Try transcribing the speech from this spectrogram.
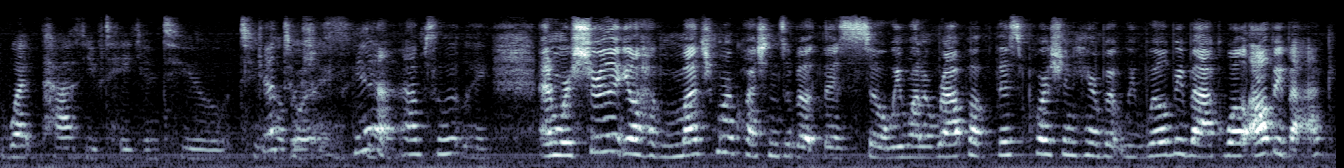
what path you've taken to to Get publishing. To yeah, yeah, absolutely. And we're sure that you'll have much more questions about this. So we want to wrap up this portion here, but we will be back. Well, I'll be back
